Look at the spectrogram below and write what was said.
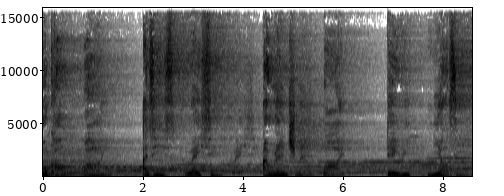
Vocal by Aziz Raisi. Arrangement by David Niazi.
